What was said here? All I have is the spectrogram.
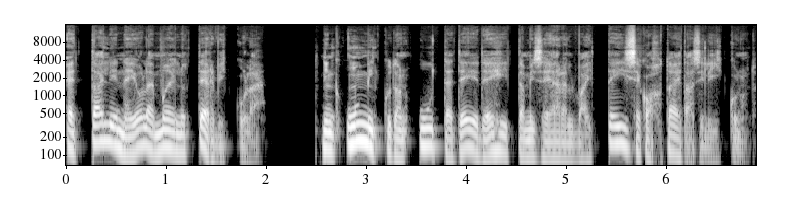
et Tallinn ei ole mõelnud tervikule ning ummikud on uute teede ehitamise järel vaid teise kohta edasi liikunud.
